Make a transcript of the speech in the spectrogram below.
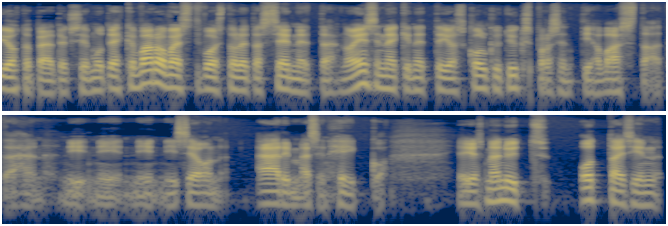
johtopäätöksiä, mutta ehkä varovaisesti voisi todeta sen, että no ensinnäkin, että jos 31 prosenttia vastaa tähän, niin, niin, niin, niin se on äärimmäisen heikko. Ja jos mä nyt ottaisin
